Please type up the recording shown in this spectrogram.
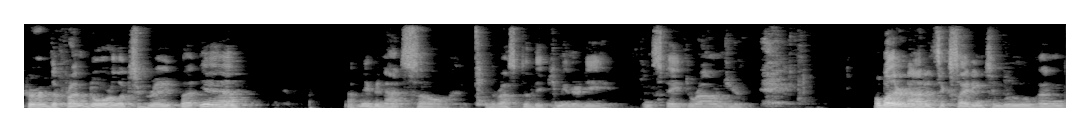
curb, the front door looks great, but yeah, maybe not so the rest of the community and state around you. But whether or not it's exciting to move, and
